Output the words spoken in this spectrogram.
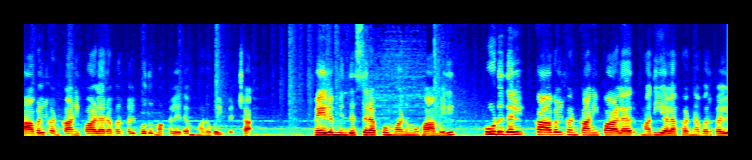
காவல் கண்காணிப்பாளர் அவர்கள் பொதுமக்களிடம் மனுவை பெற்றார். மேலும் இந்த சிறப்பு மனு முகாமில் கூடுதல் காவல் கண்காணிப்பாளர் மதியழகன் அவர்கள்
